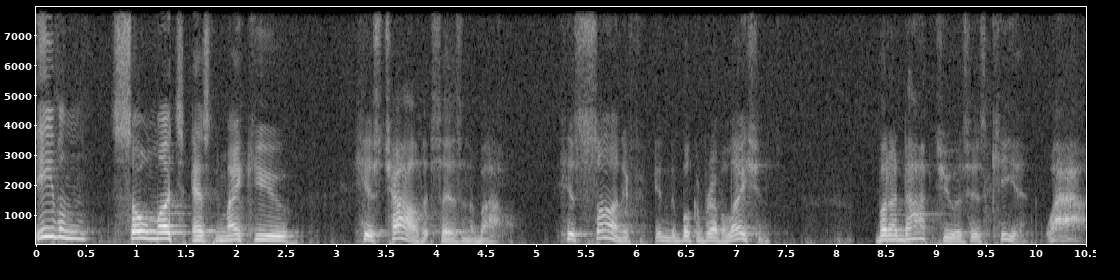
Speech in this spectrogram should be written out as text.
Even so much as to make you his child, it says in the Bible his son if, in the book of Revelations. but adopt you as his kid. Wow.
